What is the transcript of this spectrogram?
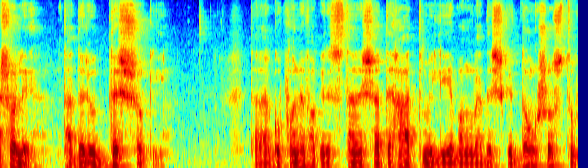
আসলে তাদের উদ্দেশ্য কি? তারা গোপনে পাকিস্তানের সাথে হাত মিলিয়ে বাংলাদেশকে ধ্বংসস্তূপ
